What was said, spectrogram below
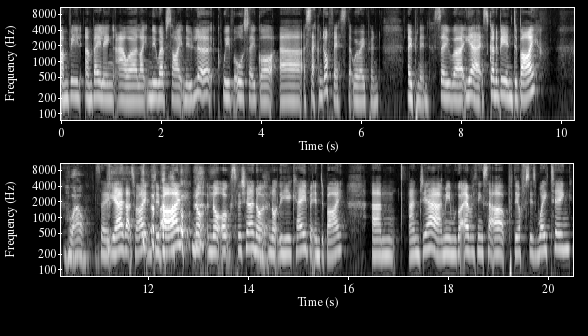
unveil- unveiling our like new website, new look, we've also got uh, a second office that we're open opening. So uh, yeah, it's going to be in Dubai. Wow. So yeah, that's right, Dubai, not not Oxfordshire, not yeah. not the UK, but in Dubai. Um, and yeah, I mean we've got everything set up. The office is waiting.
